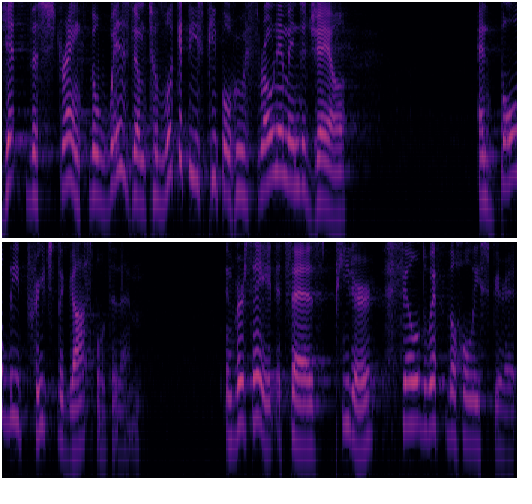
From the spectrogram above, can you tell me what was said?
get the strength, the wisdom to look at these people who've thrown him into jail and boldly preach the gospel to them? In verse 8, it says, Peter, filled with the Holy Spirit.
